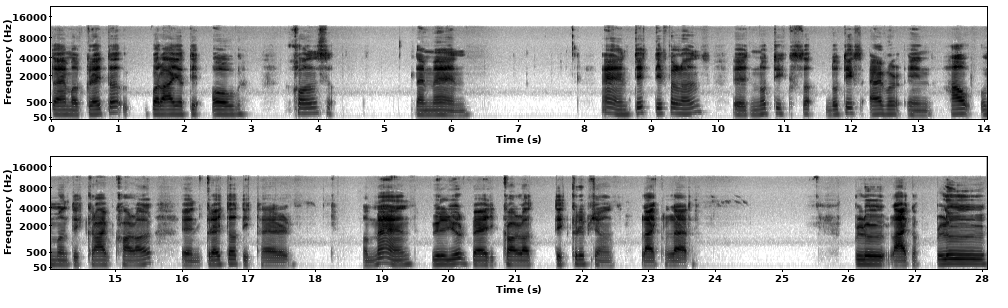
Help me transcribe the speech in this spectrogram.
them a greater variety of cones than men. And this difference is noticed ever in how women describe color in greater detail. A man will use basic color descriptions like red, blue like blue,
